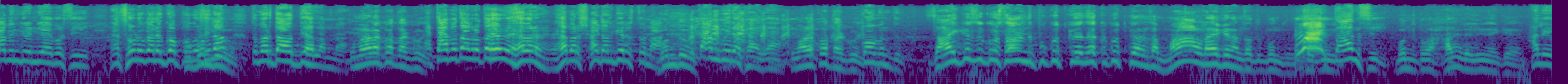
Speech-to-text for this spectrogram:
কাবিন করে নিয়ে আয় বসছি ছোট কালে গপ্প করছিলাম তোমার দাওয়াত দিয়ে হলাম না। তোমার একটা কথা কই? তারপর তো আমরা তো হেবার হেবার সাইডাল গেরস্ত না। বন্ধু। কাম করে খাই হ্যাঁ। তোমার কথা কই? ক বন্ধু? যাই কিছু করছ আমি পুকুত করে দেয় কুকুত করে আনছা মাল রাখে আনছা তো বন্ধু। আনছি। বন্ধু তোমার হালি ডালি নাকি হালি?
